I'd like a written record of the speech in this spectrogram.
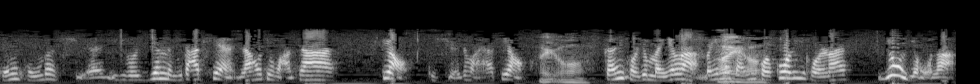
红红的血，一个阴了一大片，然后就往下掉，这血就往下掉，哎呦，赶一会儿就没了，没了，哎呦赶一会儿过了一会儿呢，又有了。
